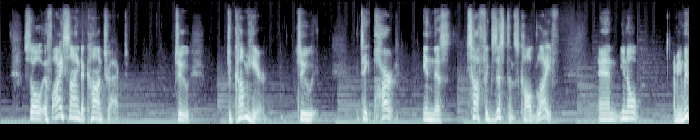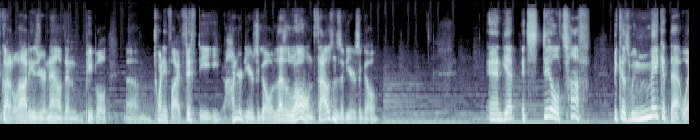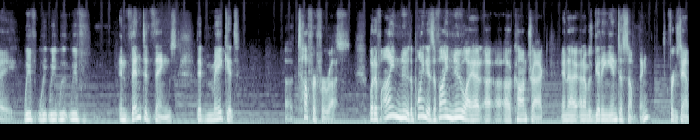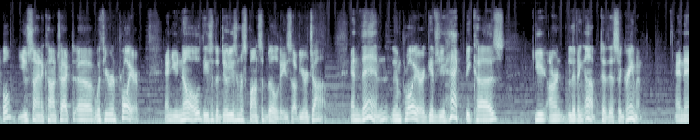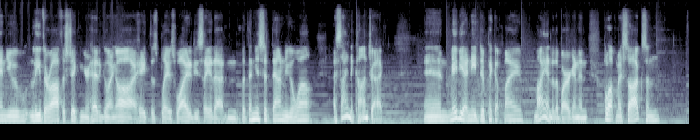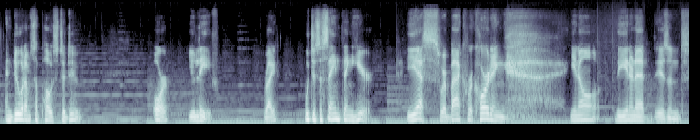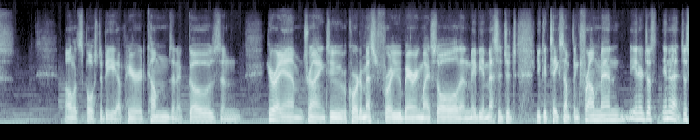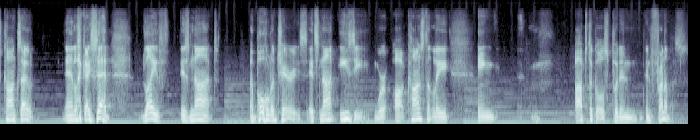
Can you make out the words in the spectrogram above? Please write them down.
So if I signed a contract to to come here to take part in this tough existence called life. And, you know, I mean, we've got it a lot easier now than people um, 25, 50, 100 years ago, let alone thousands of years ago. And yet it's still tough because we make it that way. We've, we, we, we've invented things that make it uh, tougher for us. But if I knew, the point is, if I knew I had a, a, contract and I, and I was getting into something, for example, you sign a contract uh, with your employer and you know these are the duties and responsibilities of your job. And then the employer gives you heck because you aren't living up to this agreement. And then you leave their office shaking your head, going, Oh, I hate this place. Why did he say that? And but then you sit down and you go, Well, I signed a contract and maybe I need to pick up my my end of the bargain and pull up my socks and and do what I'm supposed to do. Or you leave, right? Which is the same thing here. Yes, we're back recording. You know, the internet isn't all it's supposed to be up here. It comes and it goes and here I am trying to record a message for you, baring my soul, and maybe a message that you could take something from. And the internet just internet just conks out. And like I said, life is not a bowl of cherries. It's not easy. We're constantly being obstacles put in in front of us,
